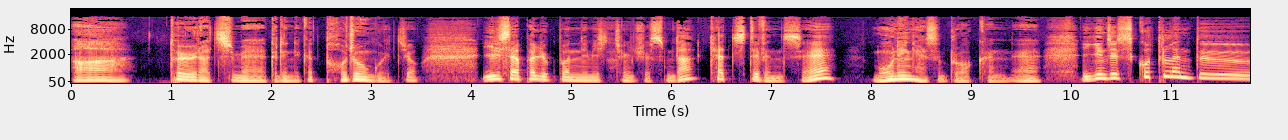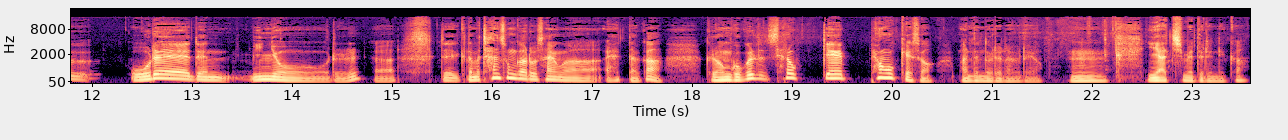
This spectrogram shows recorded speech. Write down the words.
아, 토요일 아침에 들으니까 더 좋은 거 있죠. 1486번님이 신청해 주셨습니다. 캣 스티븐스의 Morning Has Broken. 예. 이게 이제 스코틀랜드 오래된 민요를, 어, 이제 그 다음에 찬송가로 사용했다가 그런 곡을 새롭게 평곡해서 만든 노래라 그래요. 음, 이 아침에 들으니까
